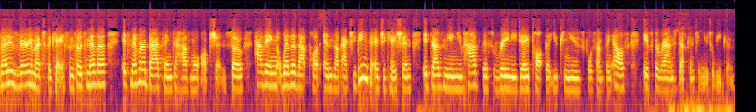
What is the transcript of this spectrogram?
That is very much the case. And so it's never it's never a bad thing to have more options. So having whether that pot ends up actually being for education, it does mean you have this rainy day pot that you can use for something else if the rand does continue to weaken.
